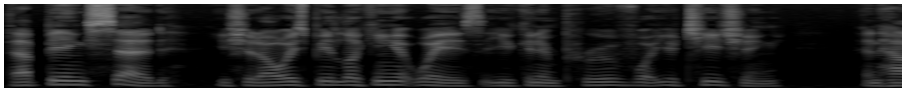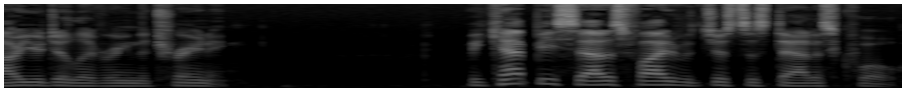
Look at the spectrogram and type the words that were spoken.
That being said, you should always be looking at ways that you can improve what you're teaching and how you're delivering the training. We can't be satisfied with just a status quo.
